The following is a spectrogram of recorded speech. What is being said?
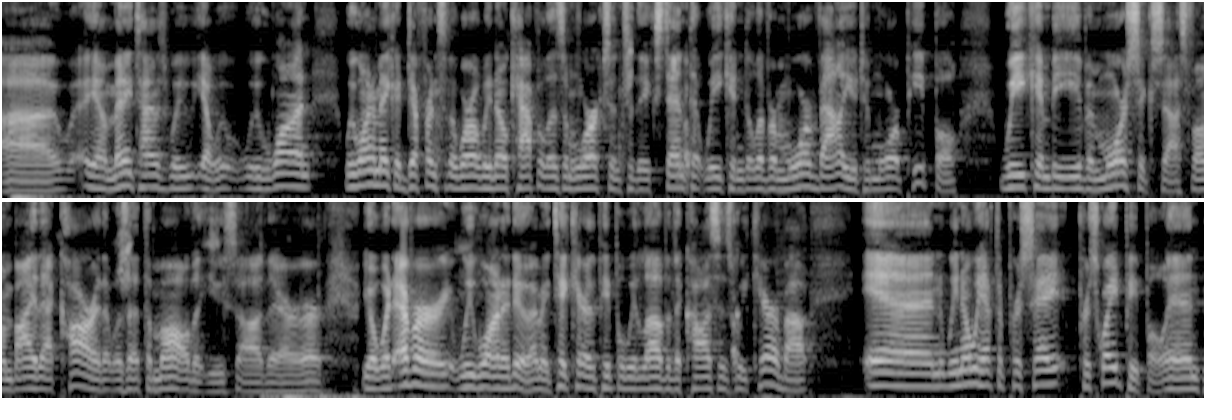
Uh, you know, many times we you know we, we want we want to make a difference in the world. We know capitalism works, and to the extent that we can deliver more value to more people, we can be even more successful. And buy that car that was at the mall that you saw there or you know whatever we want to do. I mean take care of the people we love and the causes we care about. And we know we have to persuade persuade people and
